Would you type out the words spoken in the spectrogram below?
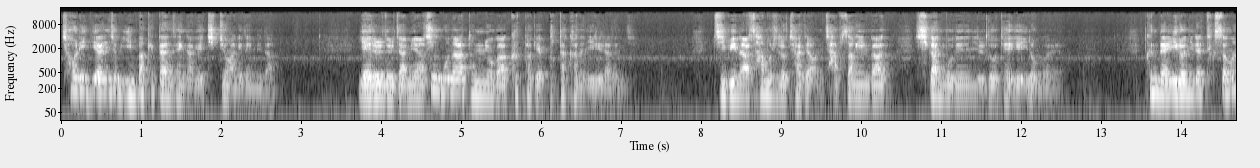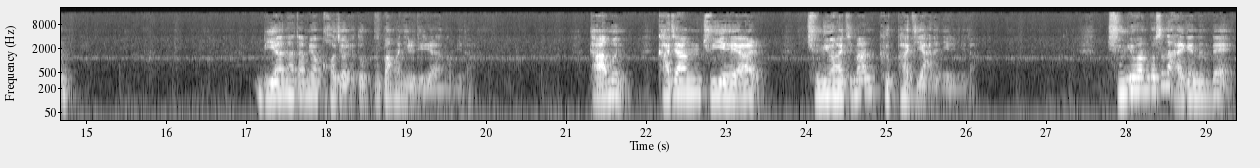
처리 기한이 좀 임박했다는 생각에 집중하게 됩니다. 예를 들자면 친구나 동료가 급하게 부탁하는 일이라든지 집이나 사무실로 찾아온 잡상인과 시간 보내는 일도 대개 이런 거예요. 근데 이런 일의 특성은 미안하다며 거절해도 무방한 일들이라는 겁니다. 다음은 가장 주의해야 할 중요하지만 급하지 않은 일입니다. 중요한 것은 알겠는데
